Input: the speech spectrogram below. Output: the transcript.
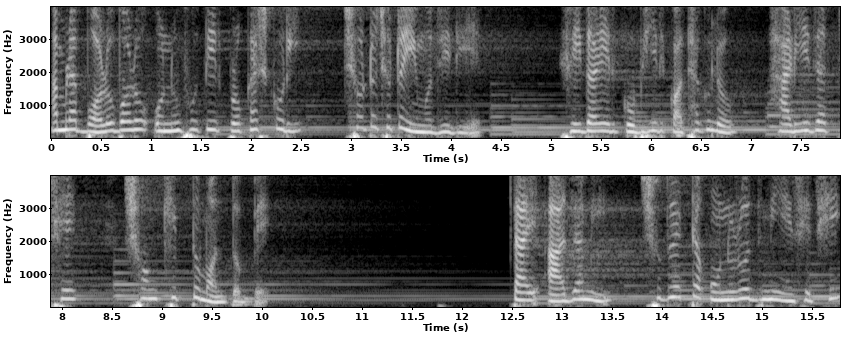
আমরা বড় বড় অনুভূতির প্রকাশ করি ছোট ছোট ইমোজি দিয়ে। হৃদয়ের গভীর কথাগুলো হারিয়ে যাচ্ছে সংক্ষিপ্ত মন্তব্যে। তাই আজ আমি শুধু একটা অনুরোধ নিয়ে এসেছি,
